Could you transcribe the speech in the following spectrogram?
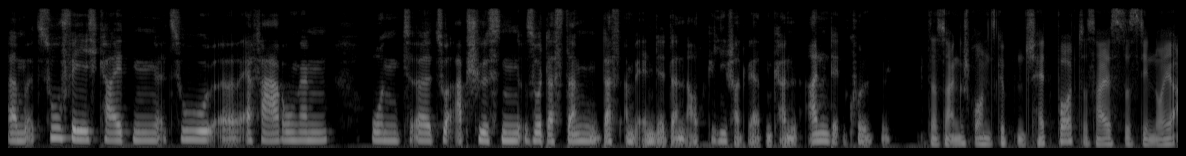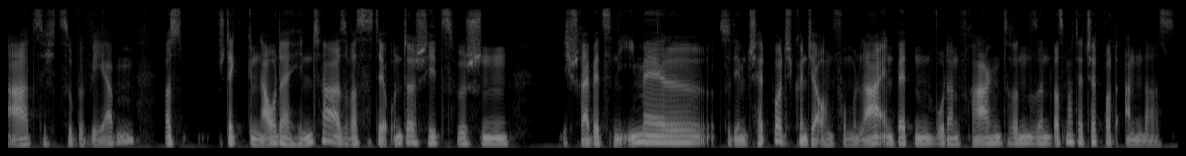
ähm, zu Fähigkeiten, zu äh, Erfahrungen und äh, zu Abschlüssen, sodass dann das am Ende dann auch geliefert werden kann an den Kunden. Das hast du angesprochen, es gibt einen Chatbot, das heißt, das ist die neue Art, sich zu bewerben. Was steckt genau dahinter? Also was ist der Unterschied zwischen, ich schreibe jetzt eine E-Mail zu dem Chatbot, ich könnte ja auch ein Formular einbetten, wo dann Fragen drin sind. Was macht der Chatbot anders?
